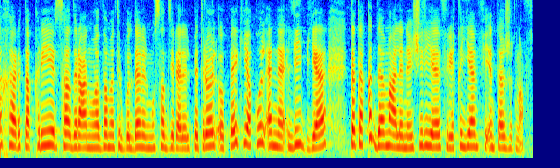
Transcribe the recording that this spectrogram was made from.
آخر تقرير صادر عن منظمة البلدان المصدرة للبترول أوبيك يقول أن ليبيا تتقدم على نيجيريا أفريقيا في إنتاج النفط.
